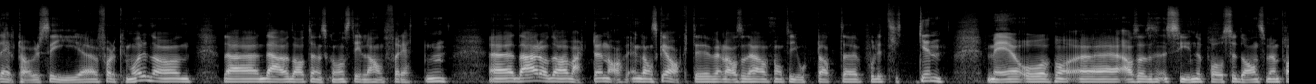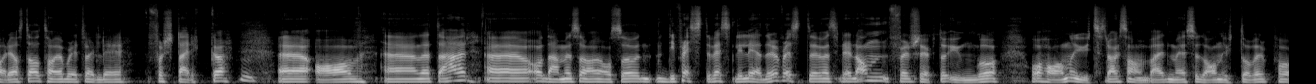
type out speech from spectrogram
deltakelse i folkemord. Det er, det, er, jo da et ønske om å stille han for retten der. Og det har vært en, en ganske aktiv eller altså Det har på en måte gjort at politikken med å altså Synet på Sudan som en pariastat har jo blitt veldig forsterka mm. av dette her. Og dermed så har også de fleste vestlige ledere, fleste vestlige land, forsøkt å unngå å ha noe utstrakt samarbeid med Sudan utover på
